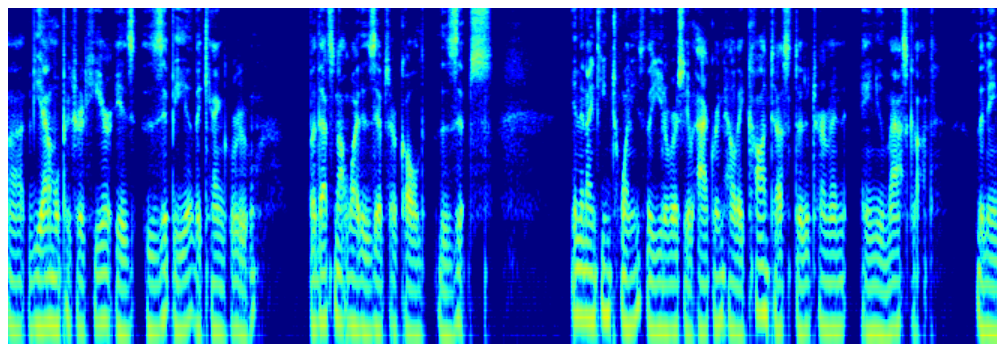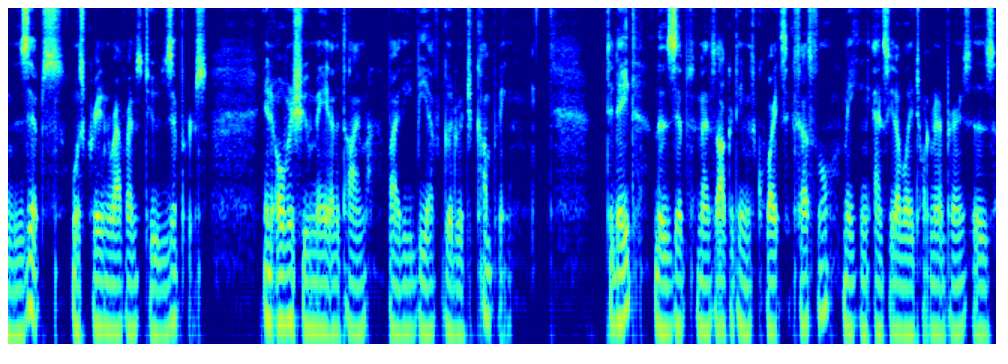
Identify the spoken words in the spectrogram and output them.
Uh, the animal pictured here is Zippy the kangaroo, but that's not why the Zips are called the Zips. In the 1920s, the University of Akron held a contest to determine a new mascot. The name Zips was created in reference to zippers, an overshoe made at the time by the BF Goodrich Company. To date, the Zips men's soccer team is quite successful, making NCAA tournament appearances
